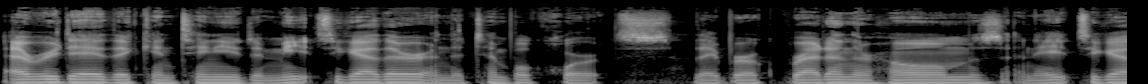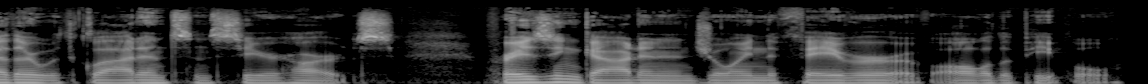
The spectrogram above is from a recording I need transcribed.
Every day they continued to meet together in the temple courts. They broke bread in their homes and ate together with glad and sincere hearts, praising God and enjoying the favor of all the people.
